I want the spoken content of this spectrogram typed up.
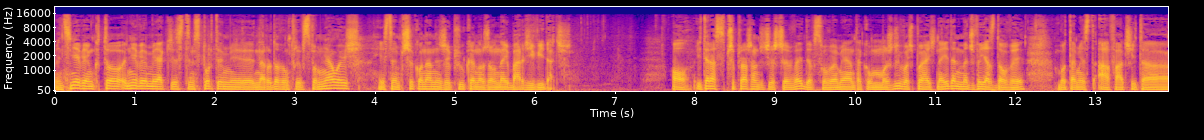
Więc nie wiem, kto, nie wiem jak jest tym sportem e, narodowym, który wspomniałeś. Jestem przekonany, że piłkę nożną najbardziej widać. O, i teraz przepraszam, że jeszcze wejdę w słowo. Miałem taką możliwość pojechać na jeden mecz wyjazdowy, bo tam jest AFA, czyli ta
